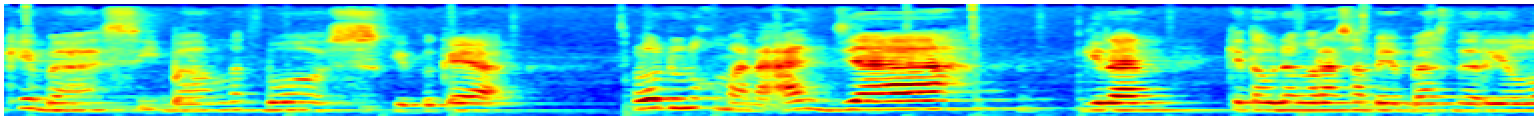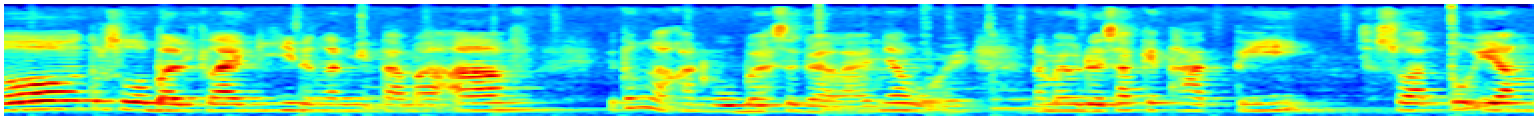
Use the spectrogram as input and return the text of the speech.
Kayak basi banget bos, gitu. Kayak lo dulu ke mana aja, giran kita udah ngerasa bebas dari lo, terus lo balik lagi dengan minta maaf, itu nggak akan ngubah segalanya woi namanya udah sakit hati sesuatu yang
